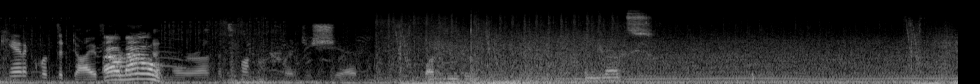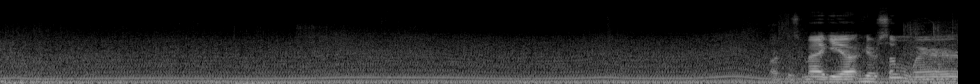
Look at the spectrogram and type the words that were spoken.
can't equip the dive. Oh, for no! That's fucking cringe as shit. Fucking fucking nuts. Marcus Maggie out here somewhere.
